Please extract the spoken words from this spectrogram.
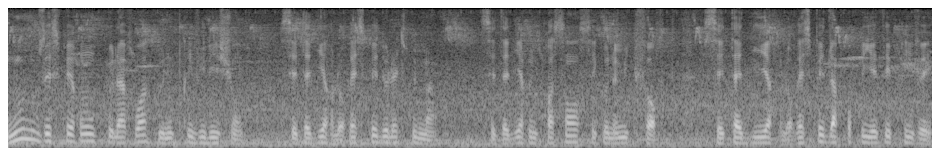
Nous, nous espérons que la voie que nous privilégions, c'est-à-dire le respect de l'être humain, c'est-à-dire une croissance économique forte, c'est-à-dire le respect de la propriété privée,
